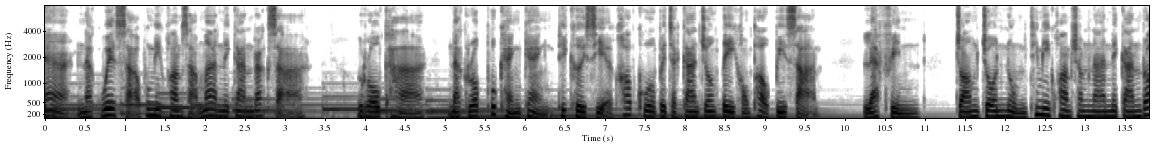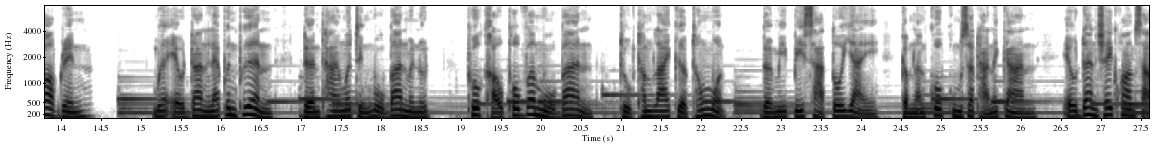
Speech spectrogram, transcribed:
นานักเวทสาวผู้มีความสามารถในการรักษา โรคา นักรบผู้แข็งแกร่งที่เคยเสียครอบครัวไปจากการโจมตีของเผ่าปีศาจ และฟิน จอมโจรหนุ่มที่มีความชำนาญในการรอบเร้น เมื่อเอลดันและเพื่อนๆ เดินทางมาถึงหมู่บ้านมนุษย์ พวกเขาพบว่าหมู่บ้านถูกทำลายเกือบทั้งหมด โดยมีปีศาจตัวใหญ่กำลังควบคุมสถานการณ์เอลดันใช้ความสา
